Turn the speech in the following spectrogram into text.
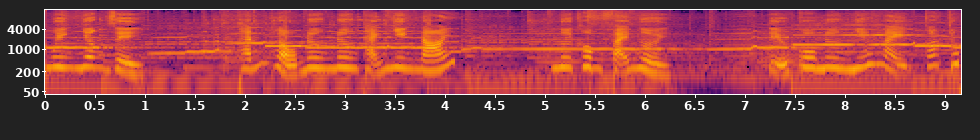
Nguyên nhân gì? Thánh hậu nương nương thản nhiên nói Ngươi không phải người Tiểu cô nương nhíu mày có chút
